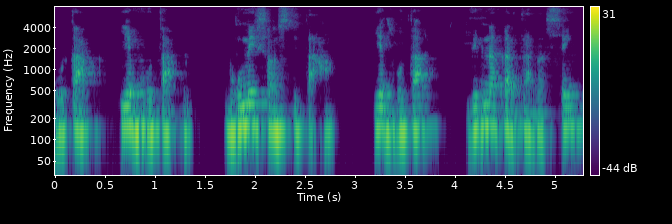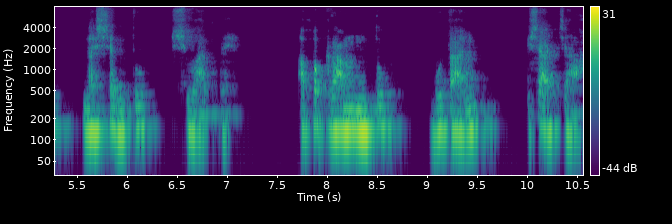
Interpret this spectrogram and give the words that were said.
भूता ये भूता। भूमि संस्थिता ये भूता विघ्नकर्ता रस्य नश्यंतु शिवात्मय अपक्रांतु भूतानि पिशाच्याः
